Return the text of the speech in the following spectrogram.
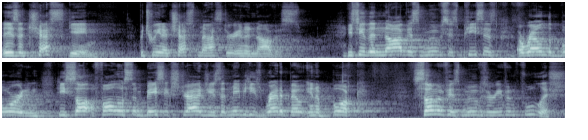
is a chess game between a chess master and a novice. You see, the novice moves his pieces around the board and he saw, follows some basic strategies that maybe he's read about in a book. Some of his moves are even foolish.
